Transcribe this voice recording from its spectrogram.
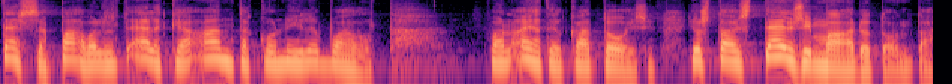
tässä Paavali että älkää antako niille valtaa, vaan ajatelkaa toisin. Jos taisi täysin mahdotonta,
